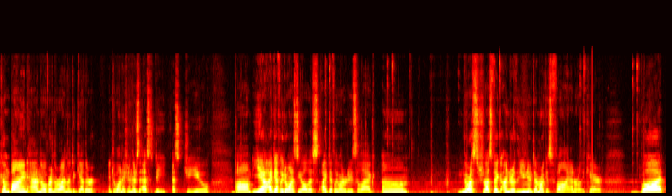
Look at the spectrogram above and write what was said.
combine Hanover and the Rhineland together into one nation. There's the SD, SGU. Um, yeah, I definitely don't want to see all this. I definitely want to reduce the lag. Um, North Schleswig under the Union of Denmark is fine. I don't really care. But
